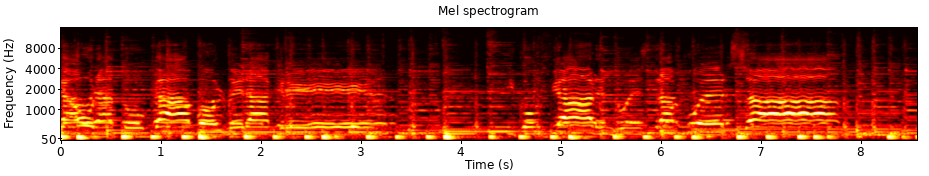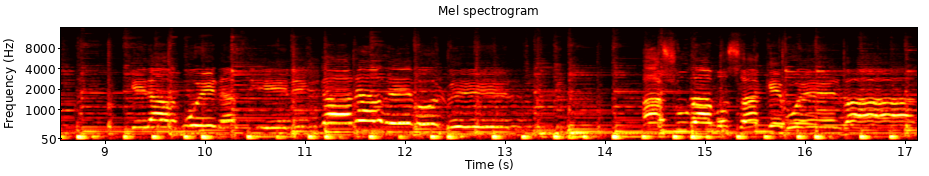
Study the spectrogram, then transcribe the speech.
porque ahora toca volver a creer y confiar en nuestra fuerza. Que las buenas tienen ganas de volver, ayudamos a que vuelvan.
